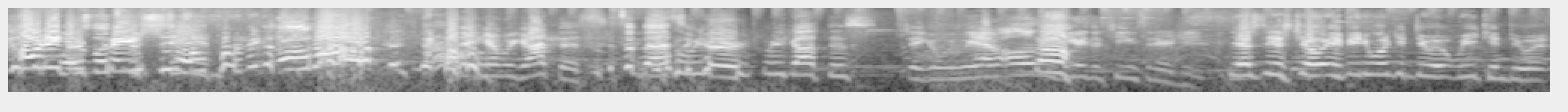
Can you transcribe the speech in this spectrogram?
How did his face so perfect? Oh no! no! Jacob, we got this. It's a massacre. we, we got this. Jacob, we- have all No. these years of team synergy. Yes, yes, Joe. If anyone can do it, we can do it.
